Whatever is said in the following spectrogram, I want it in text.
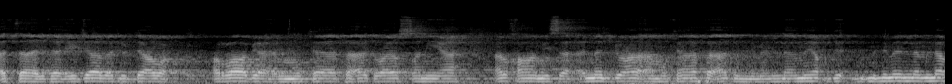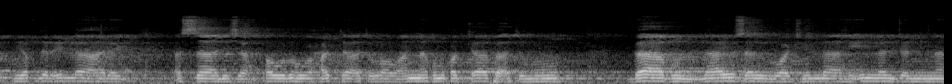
الثالثة إجابة الدعوة. الرابعة المكافأة على الصنيعة الخامسة أن الدعاء مكافأة لمن لم يقدر, لمن لم يقدر إلا عليه. السادسة قوله حتى تروا أنكم قد كافأتموه. باب لا يسأل بوجه الله إلا الجنة.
